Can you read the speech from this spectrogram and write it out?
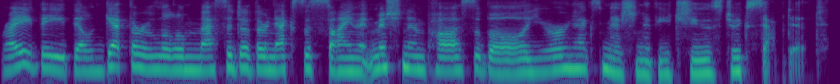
right? They they'll get their little message of their next assignment, mission impossible, your next mission if you choose to accept it.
